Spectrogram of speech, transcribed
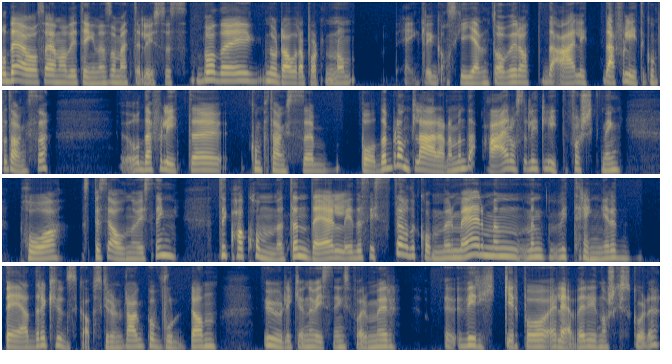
Og det er jo også en av de tingene som etterlyses, både i Nordahl-rapporten om egentlig ganske jevnt over, at det er, litt, det er for lite kompetanse. Og det er for lite kompetanse både blant lærerne, men det er også litt lite forskning på spesialundervisning. Det har kommet en del i det siste, og det kommer mer, men, men vi trenger et bedre kunnskapsgrunnlag på hvordan ulike undervisningsformer eh, virker på elever i norsk skole.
